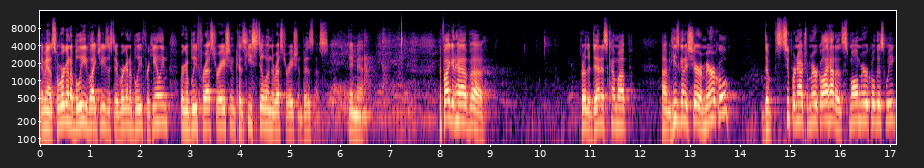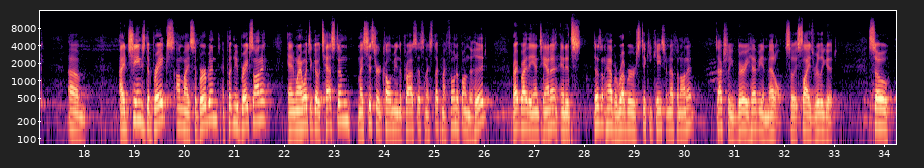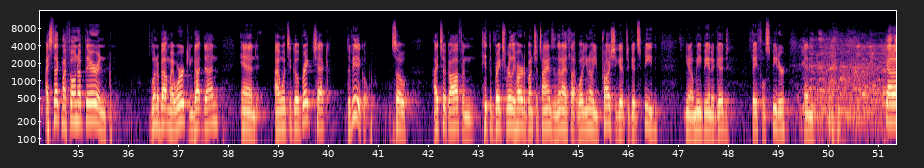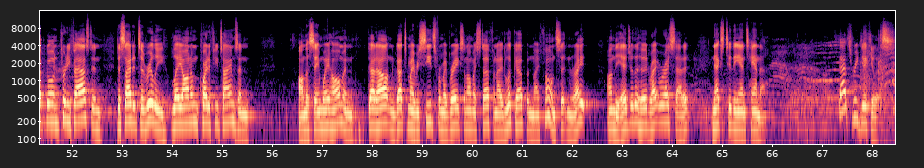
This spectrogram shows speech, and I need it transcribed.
Amen. So we're going to believe like Jesus did. We're going to believe for healing. We're going to believe for restoration because he's still in the restoration business. Amen. If I can have uh, Brother Dennis come up, um, he's going to share a miracle, the supernatural miracle. I had a small miracle this week. Um, I changed the brakes on my Suburban and put new brakes on it. And when I went to go test them, my sister had called me in the process, and I stuck my phone up on the hood, right by the antenna, and it doesn't have a rubber sticky case or nothing on it. It's actually very heavy and metal, so it slides really good. So I stuck my phone up there and went about my work and got done, and I went to go brake check the vehicle. So I took off and hit the brakes really hard a bunch of times, and then I thought, well, you know, you probably should get up to good speed. You know, me being a good, faithful speeder, and got up going pretty fast and decided to really lay on him quite a few times. And on the same way home, and got out and got to my receipts for my brakes and all my stuff, and I look up and my phone's sitting right on the edge of the hood, right where I sat it, next to the antenna. That's ridiculous.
